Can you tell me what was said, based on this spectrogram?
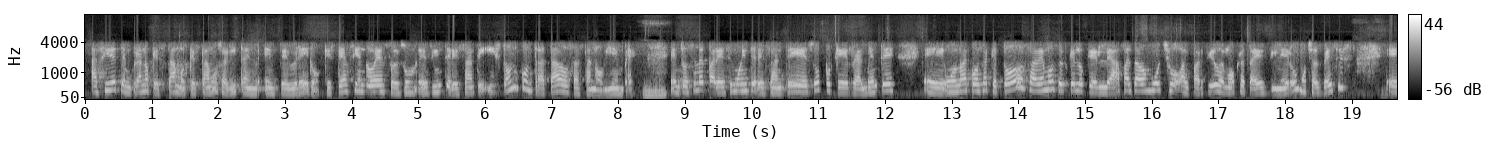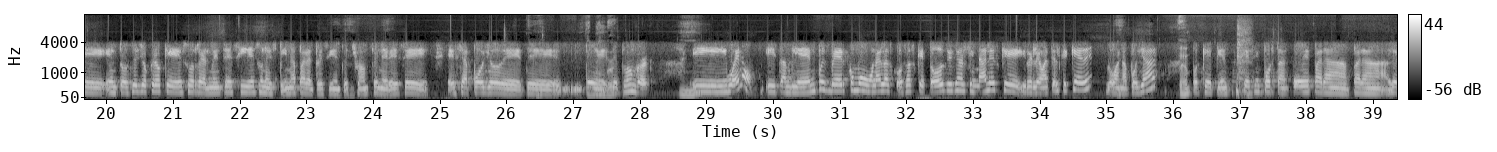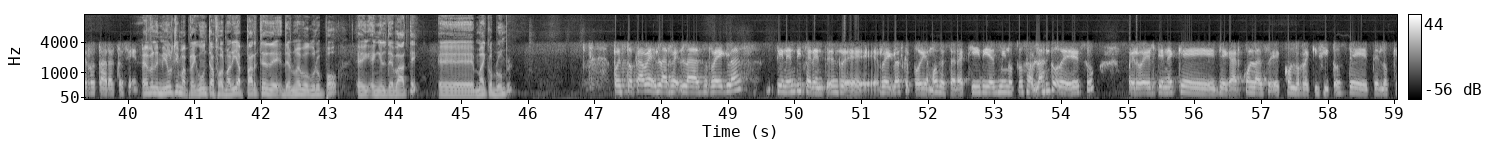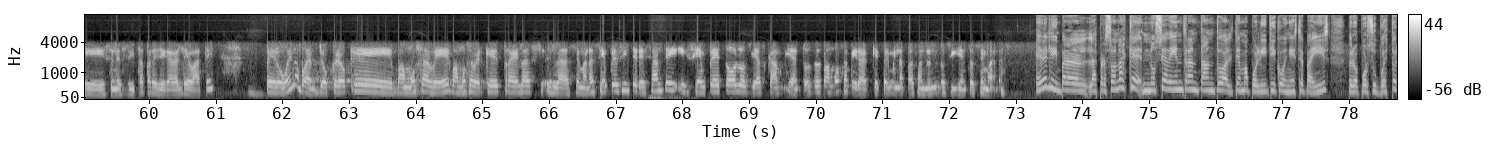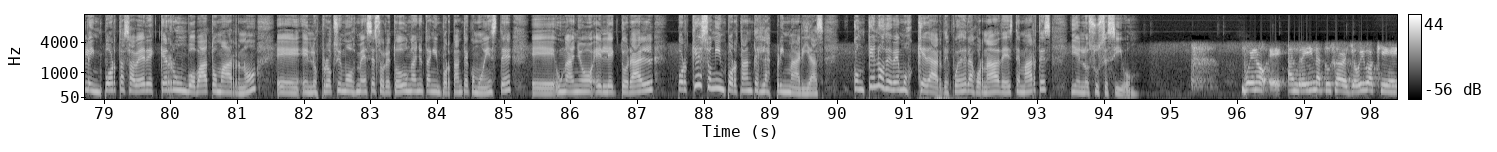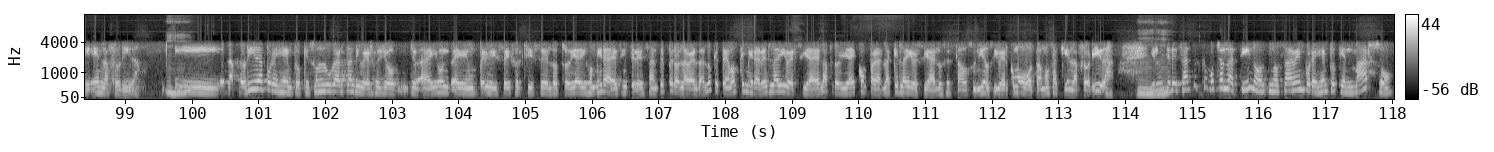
así de temprano que estamos, que estamos ahorita en, febrero, que esté haciendo eso es un, es interesante y son contratados hasta noviembre. Entonces me parece muy interesante eso porque realmente eh, una cosa que todos sabemos es que lo que le ha faltado mucho al Partido Demócrata es dinero muchas veces. Eh, entonces yo creo que eso realmente sí es una espina para el presidente Trump tener ese ese apoyo de, de, de Bloomberg y bueno, y también pues ver como una de las cosas que todos dicen al final es que irrelevante el que quede, lo van a apoyar porque piensan que es importante para, para derrotar al presidente. Evelyn, mi última pregunta, ¿formaría parte del nuevo grupo en, el debate, eh, Michael Bloomberg? Pues toca ver las, las reglas, tienen diferentes reglas que podríamos estar aquí 10 minutos hablando de eso, pero él tiene que llegar con las eh, con los requisitos de, de, lo que se necesita para llegar al debate. Pero bueno, bueno, yo creo que vamos a ver, vamos a ver qué trae las, las semanas. Siempre es interesante y siempre todos los días cambia. Entonces vamos a mirar qué termina pasando en las siguientes semanas. Evelyn, para las personas que no se adentran tanto al tema político en este país, pero por supuesto le importa saber qué rumbo va a tomar, ¿no? Eh, en los próximos meses, sobre todo un año tan importante como este, eh, un año electoral. ¿Por qué son importantes las primarias? ¿Con qué nos debemos quedar después de la jornada de este martes y en lo sucesivo? Bueno, eh, Andreina, tú sabes, yo vivo aquí en la Florida. Y en la Florida, por ejemplo, que es un lugar tan diverso, yo, hay un, eh, un periodista hizo el chiste el otro día, dijo, mira, es interesante, pero la verdad lo que tenemos que mirar es la diversidad de la Florida y compararla que es la diversidad de los Estados Unidos y ver cómo votamos aquí en la Florida. Y lo interesante es que muchos latinos no saben, por ejemplo, que en marzo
